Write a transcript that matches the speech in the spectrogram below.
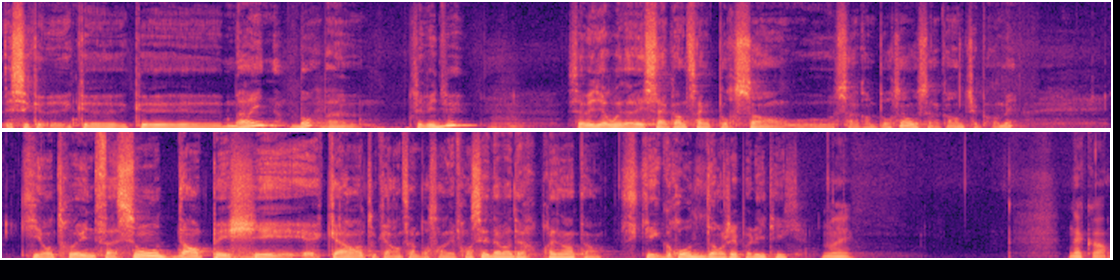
que, que, Marine. Bon, ben, c'est vite vu. Ça veut dire que vous avez 55% ou 50% ou 50, je sais pas combien, qui ont trouvé une façon d'empêcher 40 ou 45% des Français d'avoir des représentants. Ce qui est gros de danger politique. Ouais. D'accord.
